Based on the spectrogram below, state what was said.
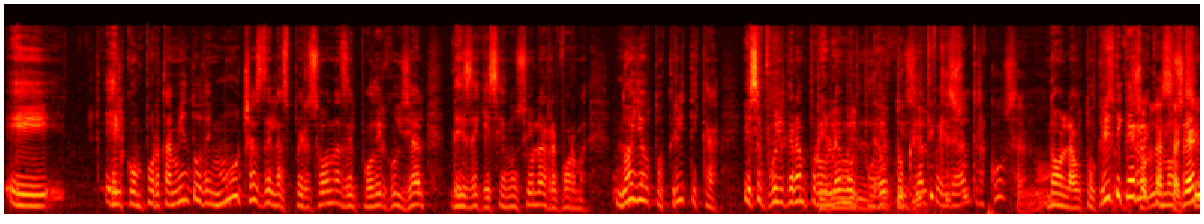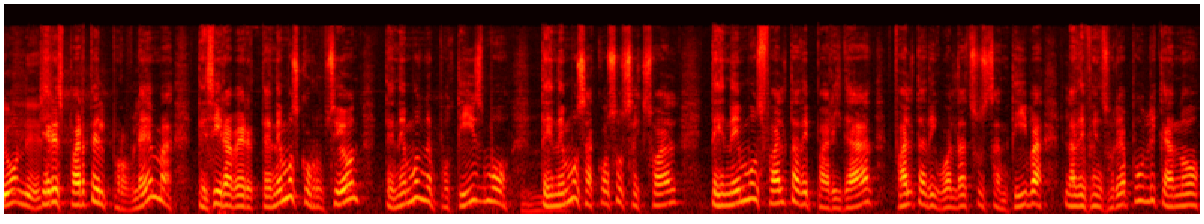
eh, el comportamiento de muchas de las personas del Poder Judicial desde que se anunció la reforma, no hay autocrítica. Ese fue el gran problema pero del la Poder Judicial autocrítica es otra cosa, ¿no? No, la autocrítica es Son reconocer que eres parte del problema. Decir, a ver, tenemos corrupción, tenemos nepotismo, tenemos acoso sexual, tenemos falta de paridad, falta de igualdad sustantiva, la Defensoría Pública no,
